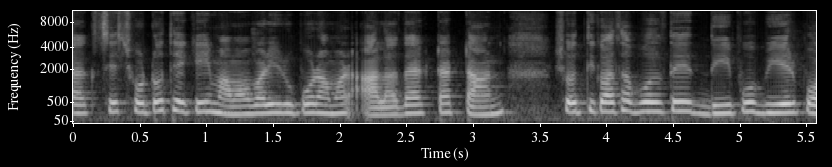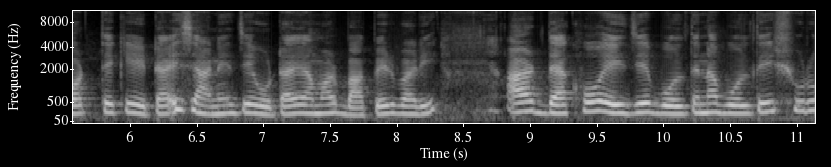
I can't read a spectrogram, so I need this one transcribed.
লাগছে। ছোট থেকেই মামা বাড়ির উপর আমার আলাদা একটা টান। সত্যি কথা বলতে দীপও বিয়ের পর থেকে এটাই জানে যে ওটাই আমার বাপের বাড়ি। আর দেখো, এই যে বলতে না বলতেই শুরু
